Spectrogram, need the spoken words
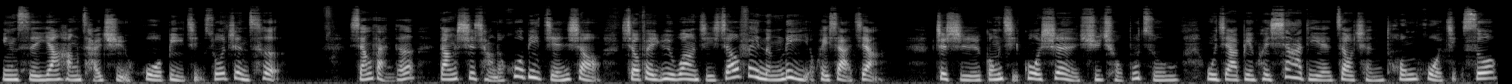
因此央行采取货币紧缩政策。相反的，当市场的货币减少，消费欲望及消费能力也会下降。这时供给过剩，需求不足，物价便会下跌，造成通货紧缩。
